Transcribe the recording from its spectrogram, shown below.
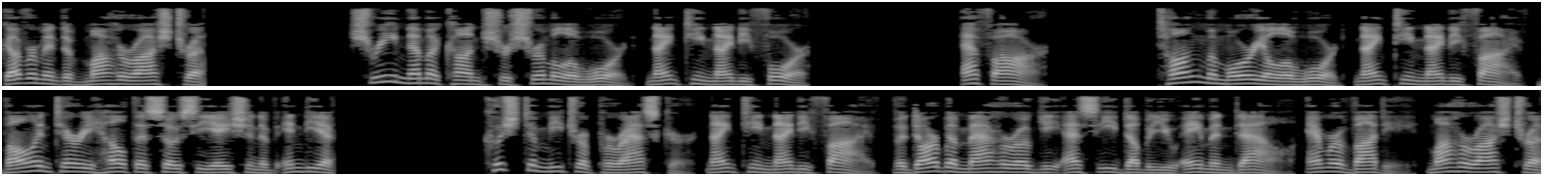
Government of Maharashtra Shri Nemakand Shrimal Award, 1994 Fr. Tong Memorial Award, 1995, Voluntary Health Association of India Kushta Mitra Puraskar, 1995, Vidarbha Maharogi Sewa Mandal, Amravati, Maharashtra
